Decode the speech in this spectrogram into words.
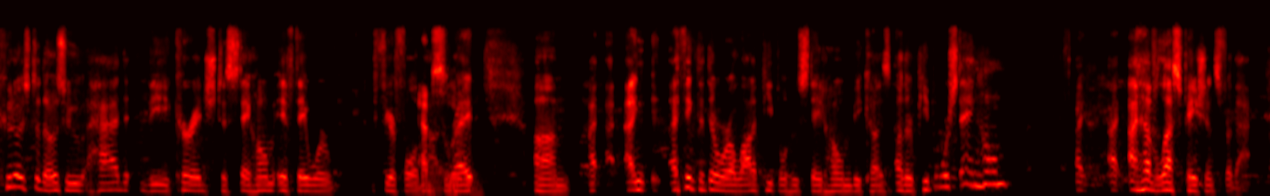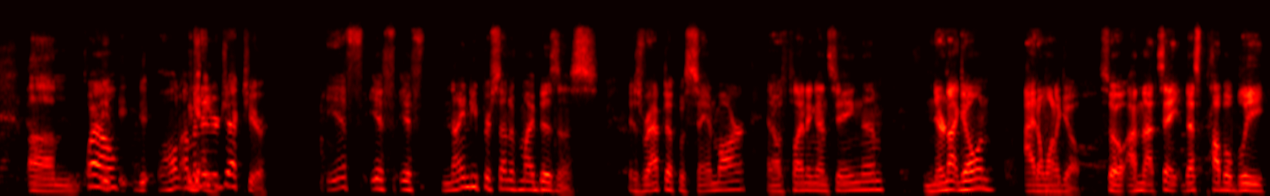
kudos to those who had the courage to stay home if they were fearful about Absolutely. it, right? Um, I, I- I, I think that there were a lot of people who stayed home because other people were staying home. I, I, I have less patience for that. Um, Well, it- it- on, I'm going to interject here. If if if 90% of my business is wrapped up with SanMar and I was planning on seeing them, and they're not going, I don't want to go. So I'm not saying that's probably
